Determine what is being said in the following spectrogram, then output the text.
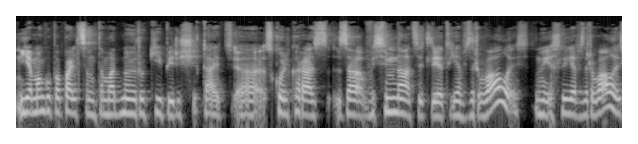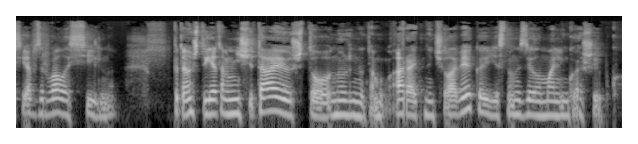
Я могу по пальцам там одной руки пересчитать, э, сколько раз за 18 лет я взрывалась. Но если я взрывалась, я взрывалась сильно. Потому что я там не считаю, что нужно там орать на человека, если он сделал маленькую ошибку.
